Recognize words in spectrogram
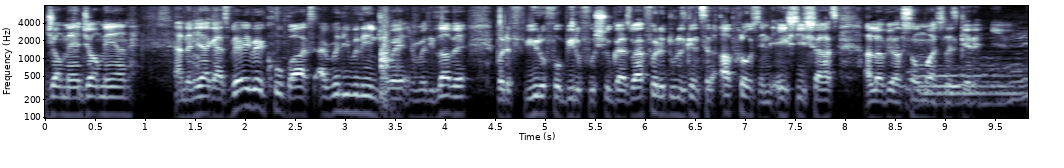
Jumpman Jumpman. And then yeah guys, very, very cool box. I really, really enjoy it and really love it. But a beautiful, beautiful shoe guys. Without further ado, let's get into the up close and the HD shots. I love y'all so much. Let's get it. Yeah.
